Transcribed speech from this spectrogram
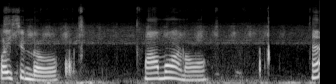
പൈസ ഉണ്ടോ? മാമു ആണോ? ഏ?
